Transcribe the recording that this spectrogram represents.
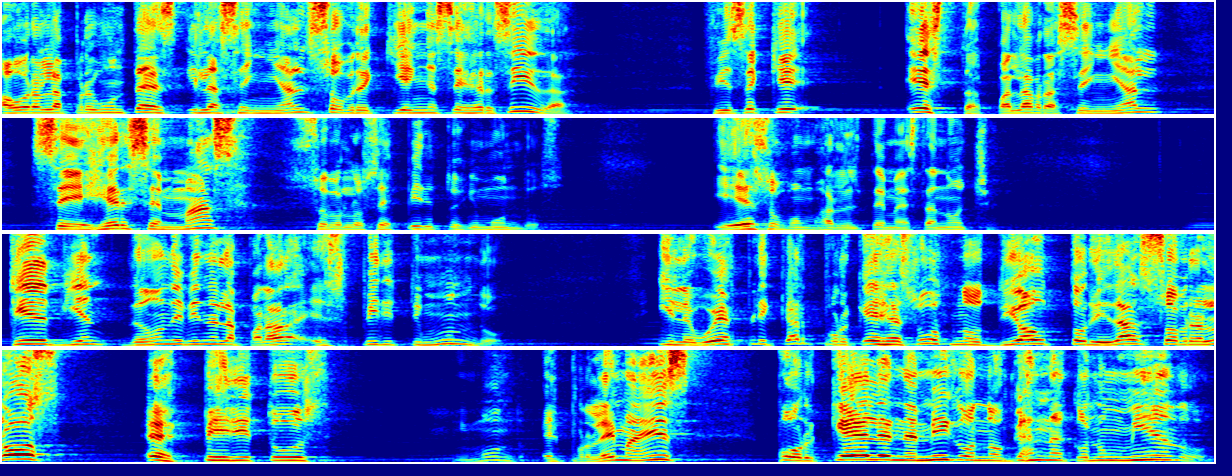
Ahora la pregunta es, ¿y la señal sobre quién es ejercida? Fíjese que esta palabra señal se ejerce más sobre los espíritus inmundos. Y eso vamos a ver el tema esta noche. ¿Qué ¿De dónde viene la palabra espíritu inmundo? Y le voy a explicar por qué Jesús nos dio autoridad sobre los espíritus inmundos. El problema es por qué el enemigo nos gana con un miedo.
